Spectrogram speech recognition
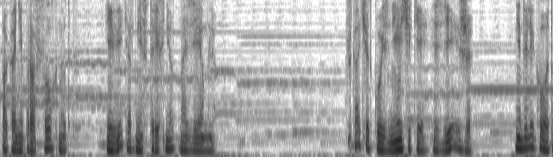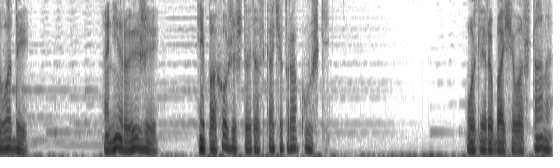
пока не просохнут, и ветер не стряхнет на землю. Скачут кузнечики здесь же, недалеко от воды. Они рыжие, и похоже, что это скачут ракушки. Возле рыбачьего стана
